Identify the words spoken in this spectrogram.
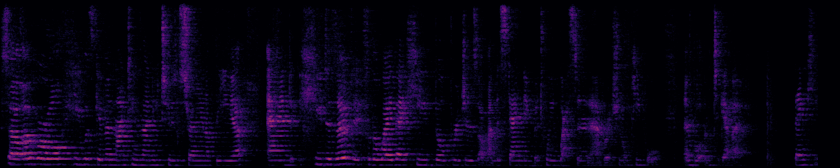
So overall, he was given 1992's Australian of the Year and he deserved it for the way that he built bridges of understanding between Western and Aboriginal people and brought them together. Thank you.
